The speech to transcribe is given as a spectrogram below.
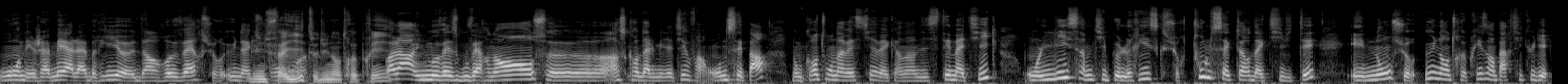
où on n'est jamais à l'abri euh, d'un revers sur une action. D'une faillite d'une entreprise. Voilà, une mauvaise gouvernance, euh, un scandale médiatique, enfin on ne sait pas. Donc quand on investit avec un indice thématique, on lisse un petit peu le risque sur tout le secteur d'activité et non sur une entreprise en particulier.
